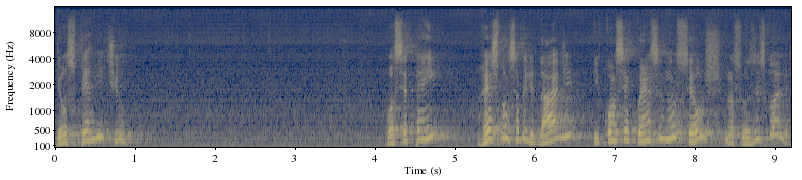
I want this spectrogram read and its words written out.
Deus permitiu. Você tem responsabilidade e consequências nos seus, nas suas escolhas.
